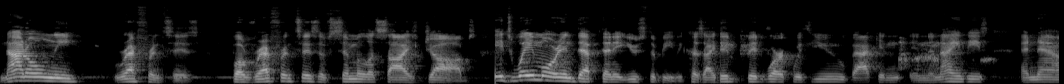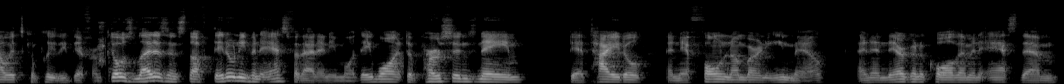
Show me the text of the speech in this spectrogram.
not only references, but references of similar sized jobs. It's way more in depth than it used to be because I did bid work with you back in, in the 90s and now it's completely different. Those letters and stuff, they don't even ask for that anymore. They want the person's name, their title, and their phone number and email, and then they're going to call them and ask them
